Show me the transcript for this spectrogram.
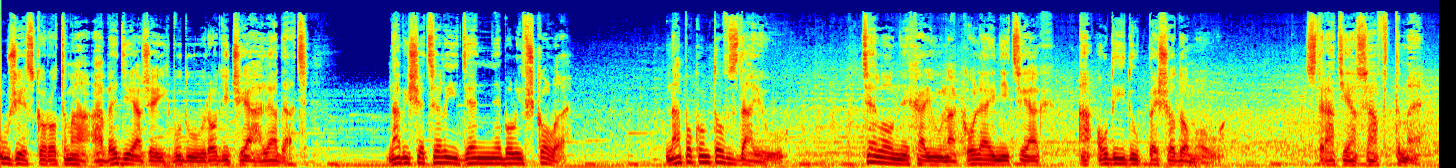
Už je skoro tma a vedia, že ich budú rodičia hľadať. Navyše celý deň neboli v škole. Napokon to vzdajú. Telo nechajú na koľajniciach a odídu pešo domov. Stratia sa v tme.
